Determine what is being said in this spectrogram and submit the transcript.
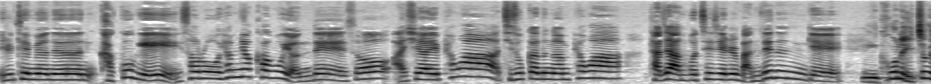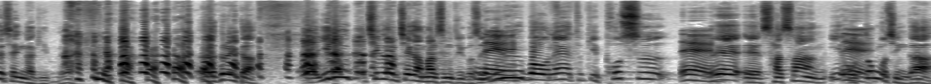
이를테면은 각국이 서로 협력하고 연대해서 아시아의 평화 지속 가능한 평화 다자 안보 체제를 만드는 게 음, 그거는 이쪽의 생각이고요. 어, 그러니까 어, 일본 지금 제가 말씀드린 것은 네. 일본의 특히 포스의 네. 사상이 네. 어떤 것인가라는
